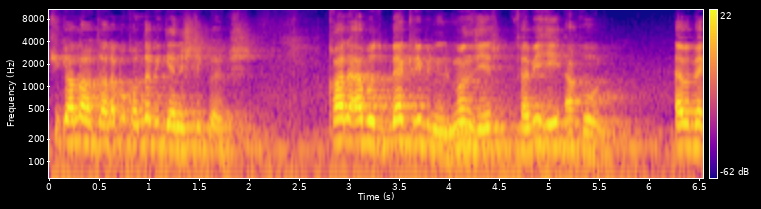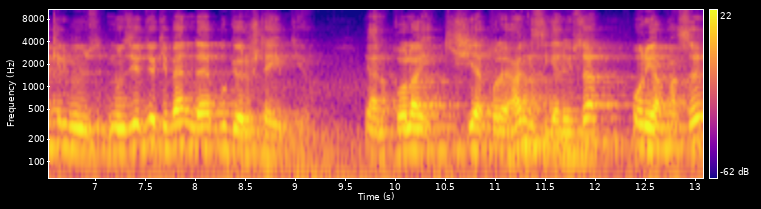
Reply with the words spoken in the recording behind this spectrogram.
Çünkü Allah Teala bu konuda bir genişlik vermiş. Kale Ebu Bekr bin Munzir febihi akul. Ebu Bekir Munzir diyor ki ben de bu görüşteyim diyor. Yani kolay kişiye kolay hangisi geliyorsa onu yapması.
